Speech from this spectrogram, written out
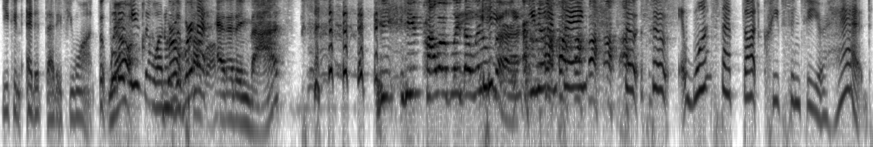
You can edit that if you want. But what No, if he's the one who's Girl, we're problem? not editing that. he, he's probably the loser. You know what I'm saying? so so once that thought creeps into your head,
